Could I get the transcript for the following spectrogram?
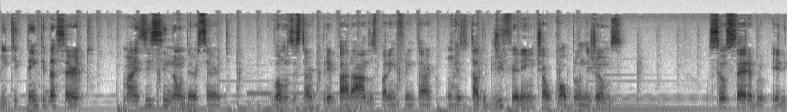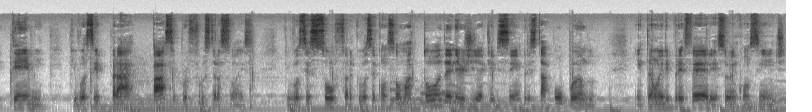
e que tem que dar certo. Mas e se não der certo? Vamos estar preparados para enfrentar um resultado diferente ao qual planejamos? O seu cérebro, ele teme que você passe por frustrações, que você sofra, que você consuma toda a energia que ele sempre está poupando. Então ele prefere, seu inconsciente,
